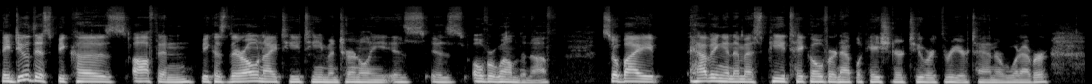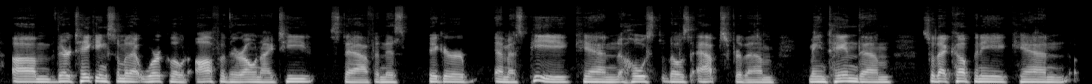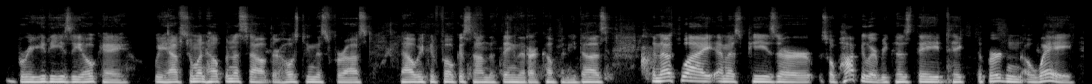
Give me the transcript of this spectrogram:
They do this because often because their own IT team internally is is overwhelmed enough. So by having an MSP take over an application or two or three or 10 or whatever, um, they're taking some of that workload off of their own IT staff, and this bigger MSP can host those apps for them, maintain them, so that company can breathe easy. Okay, we have someone helping us out. They're hosting this for us. Now we can focus on the thing that our company does. And that's why MSPs are so popular because they take the burden away.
